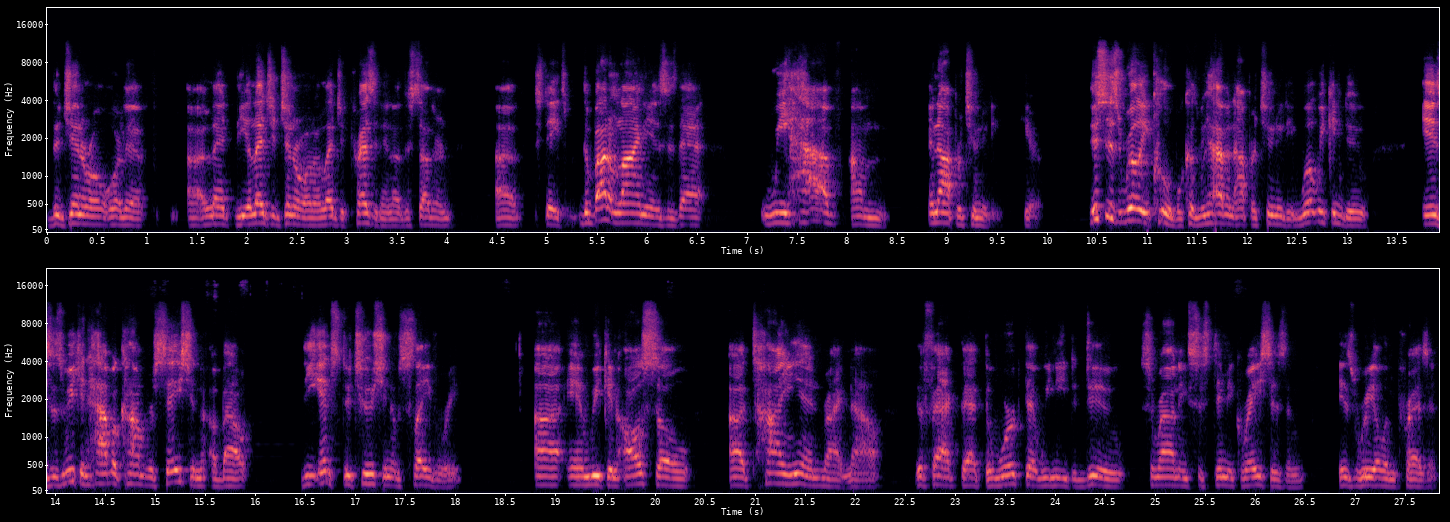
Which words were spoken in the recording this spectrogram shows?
the general or the, uh, the alleged general or alleged president of the southern uh, states. The bottom line is, is that we have um, an opportunity here. This is really cool because we have an opportunity. What we can do is, is we can have a conversation about the institution of slavery. Uh, and we can also uh, tie in right now the fact that the work that we need to do surrounding systemic racism is real and present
